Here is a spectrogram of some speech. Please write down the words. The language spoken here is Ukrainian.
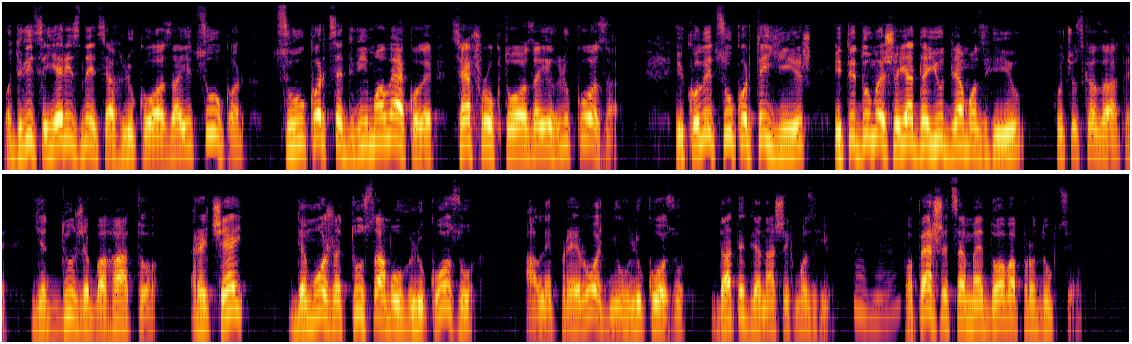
От дивіться, є різниця глюкоза і цукор. Цукор це дві молекули, це фруктоза і глюкоза. І коли цукор ти їш, і ти думаєш, що я даю для мозгів, хочу сказати, є дуже багато речей, де може ту саму глюкозу, але природню глюкозу дати для наших мозгів. По-перше, це медова продукція.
